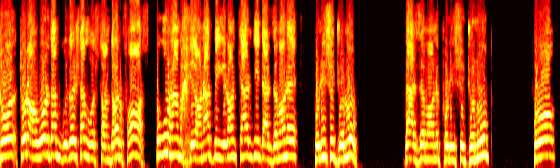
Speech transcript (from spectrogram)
تو, تو رو آوردم گذاشتم استاندار فارس. تو اون هم خیانت به ایران کردی در زمان پلیس جنوب. در زمان پلیس جنوب تو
